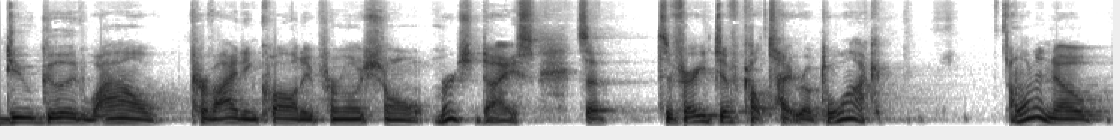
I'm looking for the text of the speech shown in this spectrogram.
do good while providing quality promotional merchandise. It's a it's a very difficult tightrope to walk. I want to know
